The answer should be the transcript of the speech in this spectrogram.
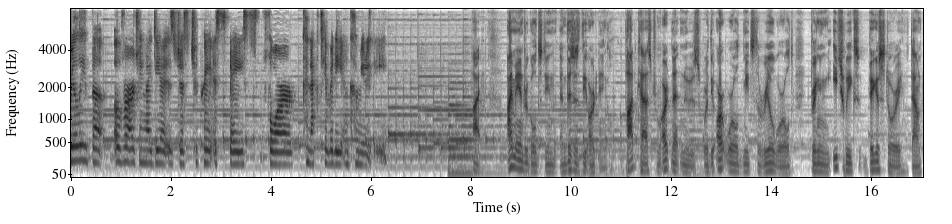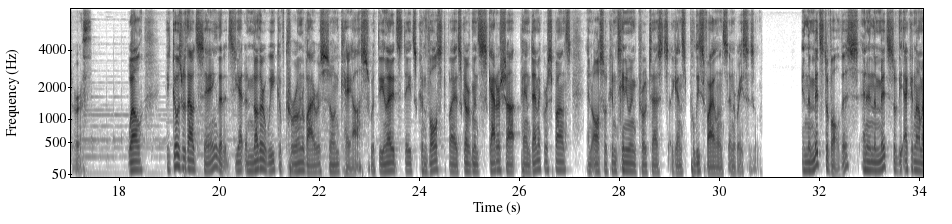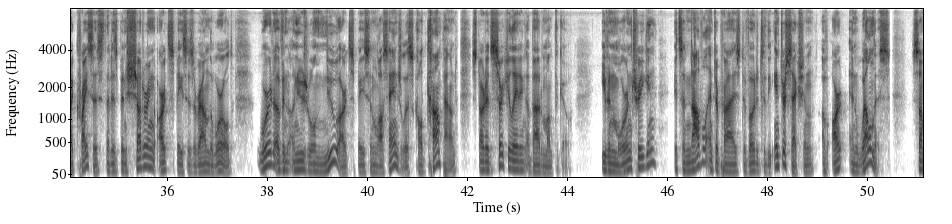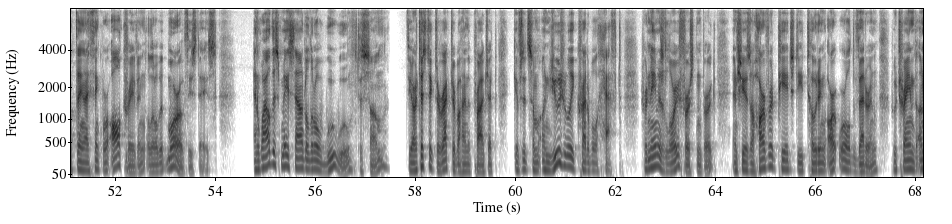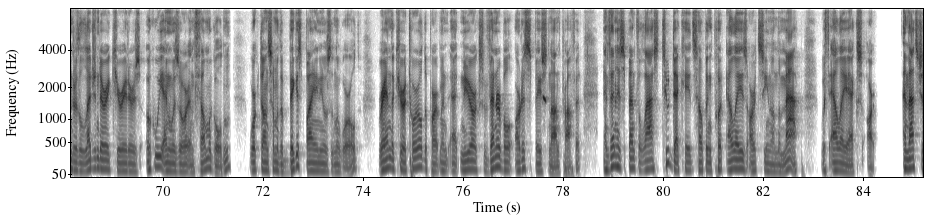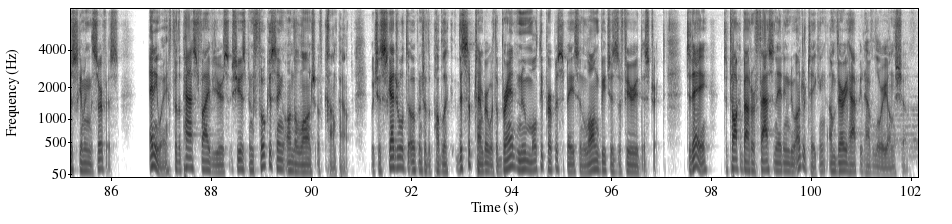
really the overarching idea is just to create a space for connectivity and community. Hi, I'm Andrew Goldstein, and this is The Art Angle, a podcast from ArtNet News where the art world meets the real world, bringing each week's biggest story down to earth. Well, it goes without saying that it's yet another week of coronavirus sown chaos, with the United States convulsed by its government's scattershot pandemic response and also continuing protests against police violence and racism. In the midst of all this, and in the midst of the economic crisis that has been shuttering art spaces around the world, word of an unusual new art space in Los Angeles called Compound started circulating about a month ago. Even more intriguing, it's a novel enterprise devoted to the intersection of art and wellness, something I think we're all craving a little bit more of these days. And while this may sound a little woo woo to some, the artistic director behind the project gives it some unusually credible heft. Her name is Lauri Firstenberg, and she is a Harvard PhD toting art world veteran who trained under the legendary curators Okwui Enwezor and Thelma Golden, worked on some of the biggest biennials in the world, ran the curatorial department at New York's venerable artist based nonprofit, and then has spent the last two decades helping put LA's art scene on the map with LAX Art. And that's just skimming the surface. Anyway, for the past five years, she has been focusing on the launch of Compound, which is scheduled to open to the public this September with a brand new multi-purpose space in Long Beach's Zaferia district. Today, to talk about her fascinating new undertaking, I'm very happy to have Lauri on the show.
